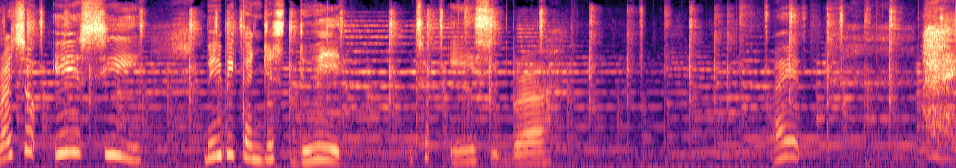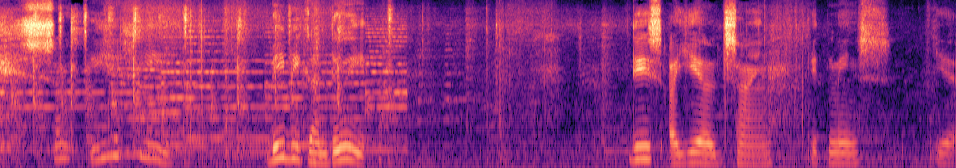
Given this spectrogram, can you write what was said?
Right, so easy. Baby can just do it. It's so easy, bruh. Right? So easy. Baby can do it. This a yield sign. It means yeah.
